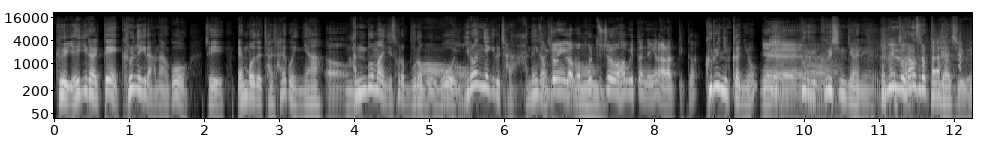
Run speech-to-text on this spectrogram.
그 얘기를 할 때 그런 얘기를 안 하고 저희 멤버들 잘 살고 있냐 어. 안부만 이제 서로 물어보고 어. 이런 얘기를 잘 안 해가지고 성종이가 뭐 어. 컬투쇼 하고 있다는 얘기는 안 합니까? 그러니까요. 예. 그게, 그게 신기하네. 자랑스럽게 얘기하지 왜?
